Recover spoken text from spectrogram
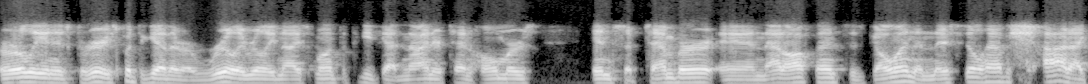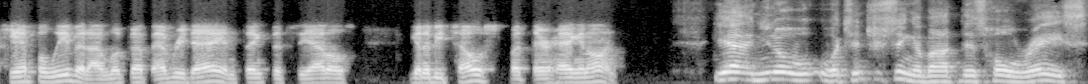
early in his career. He's put together a really, really nice month. I think he's got nine or 10 homers in September, and that offense is going, and they still have a shot. I can't believe it. I look up every day and think that Seattle's going to be toast, but they're hanging on. Yeah, and you know what's interesting about this whole race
